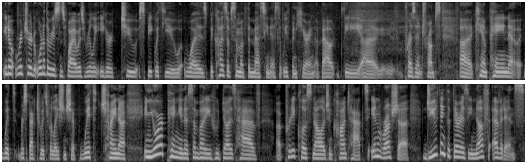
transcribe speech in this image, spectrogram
You know, Richard, one of the reasons why I was really eager to speak with you was because of some of the messiness that we've been hearing about the uh, President Trump's uh, campaign with respect to its relationship with China. In your opinion, as somebody who does have uh, pretty close knowledge and contacts in Russia. Do you think that there is enough evidence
